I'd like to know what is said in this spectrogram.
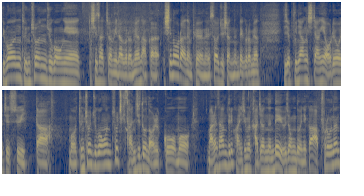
이번 둔촌 주공의 시사점이라 그러면 아까 신호라는 표현을 써주셨는데 그러면 이제 분양 시장이 어려워질 수 있다. 뭐 둔촌 주공은 솔직히 단지도 넓고 뭐 많은 사람들이 관심을 가졌는데 요 정도니까 앞으로는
